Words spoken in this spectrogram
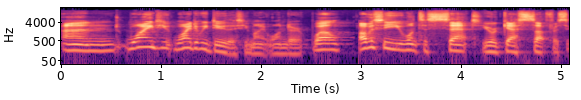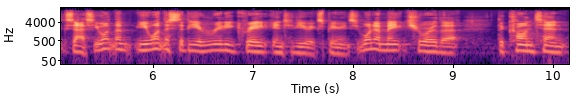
And why do you, why do we do this? You might wonder. Well, obviously you want to set your guests up for success. You want them you want this to be a really great interview experience. You want to make sure that the content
